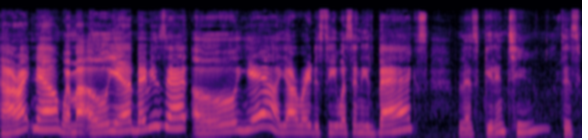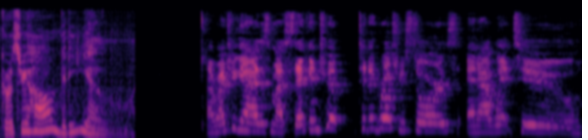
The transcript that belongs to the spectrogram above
All right now, where my oh yeah babies at? Oh yeah, y'all ready to see what's in these bags? Let's get into this grocery haul video. All right, you guys, it's my second trip to the grocery stores and I went to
